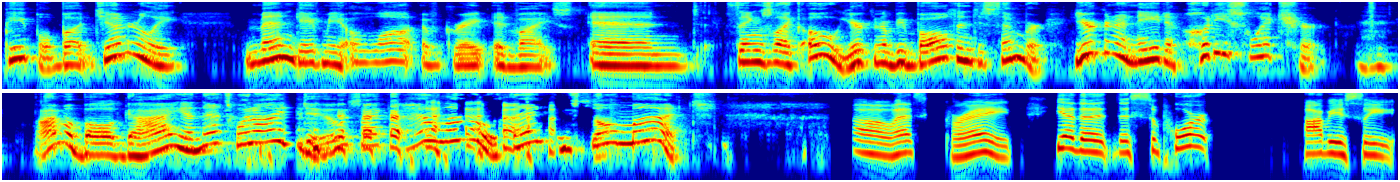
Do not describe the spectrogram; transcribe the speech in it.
people, but generally, men gave me a lot of great advice and things like, oh, you're going to be bald in December. You're going to need a hoodie sweatshirt. I'm a bald guy, and that's what I do. It's like, hello, thank you so much. Oh, that's great. Yeah, the the support obviously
